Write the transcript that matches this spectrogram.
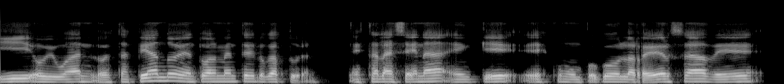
Y Obi-Wan lo está espiando y eventualmente lo capturan. Está la escena en que es como un poco la reversa de,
